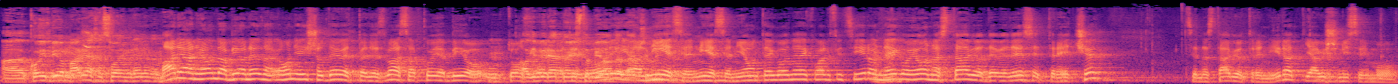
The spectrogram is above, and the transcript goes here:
A koji je bio Marijan sa svojim vremenom? Marijan je onda bio, ne znam, on je išao 9.52, sad koji je bio u tom Ali vjerojatno isto bio onda kategoriji, ali nije biti. se, nije se ni on te godine kvalificirao, nego je on nastavio 93 se nastavio trenirati, ja više nisam imao,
